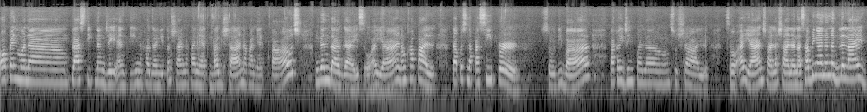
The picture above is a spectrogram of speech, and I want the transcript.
open mo ng plastic ng JNT, nakaganito siya, naka-net bag siya, naka-net pouch. Ang ganda guys. O ayan, ang kapal. Tapos naka-zipper. So, di ba? Packaging pa lang social. So, ayan, syala-syala na. Sabi nga nung nagla-live,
